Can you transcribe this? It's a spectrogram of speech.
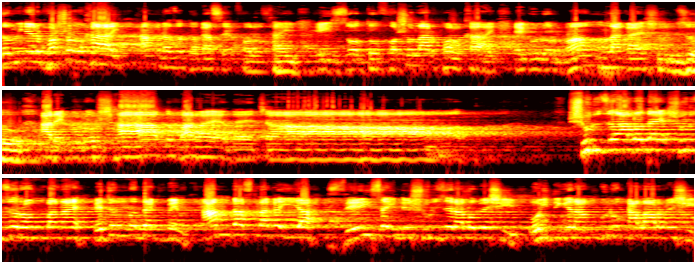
জমিনের ফসল খাই, আমরা যত গাছের ফল খাই, এই যত ফসল আর ফল খাই, এগুলোর রং লাগায় সূর্য, আর এগুলোর স্বাদ বাড়ায় দেয় চা সূর্য আলো দেয়, সূর্য রং বানায়, এজন্য দেখবেন আম গাছ লাগাইয়া যেই সাইডে সূর্যের আলো বেশি, ওই দিকের আমগুলো কালার বেশি।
